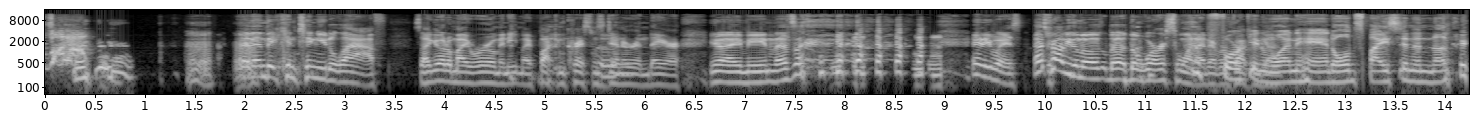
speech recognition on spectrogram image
the fuck up! and then they continue to laugh. So I go to my room and eat my fucking Christmas dinner in there. You know what I mean? That's anyways. That's probably the most the, the worst one I've ever Fork in got. one hand, Old Spice in another.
